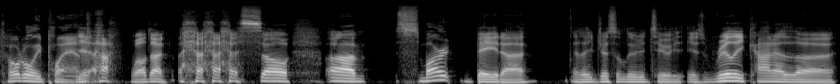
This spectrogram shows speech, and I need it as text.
totally planned. yeah, well done. so, um, smart beta, as I just alluded to, is really kind of the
